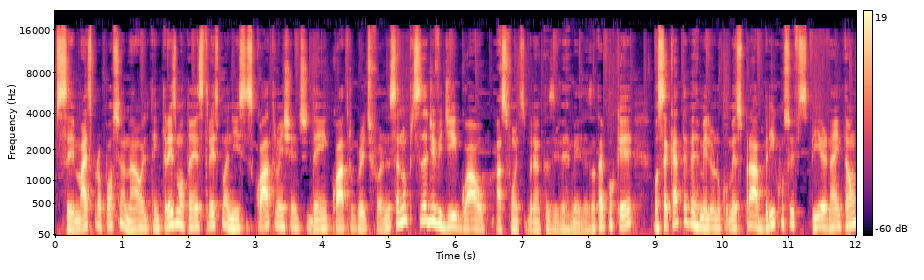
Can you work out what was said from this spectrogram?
ser mais proporcional. Ele tem três montanhas, três planícies, quatro Ancient Den quatro Great Furnace. Você não precisa dividir igual as fontes brancas e vermelhas. Até porque você quer ter vermelho no começo para abrir com Swift Spear, né? Então,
